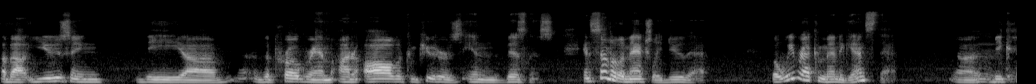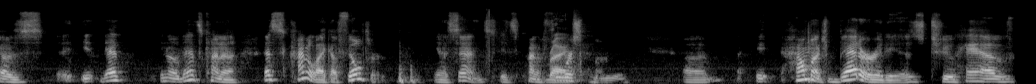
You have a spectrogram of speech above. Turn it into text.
about using the uh, the program on all the computers in the business, and some of them actually do that. But we recommend against that mm. because it, that you know that's kind of that's kind of like a filter in a sense. It's kind of forced right. on you. Uh, it, how much better it is to have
